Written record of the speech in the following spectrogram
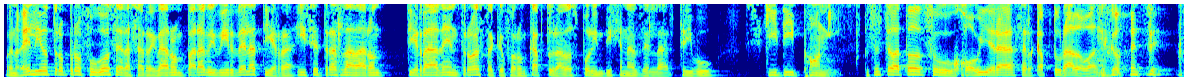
Bueno, él y otro prófugo se las arreglaron para vivir de la tierra y se trasladaron tierra adentro hasta que fueron capturados por indígenas de la tribu Skiddy Pony. Pues este todo su hobby era ser capturado, básicamente.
